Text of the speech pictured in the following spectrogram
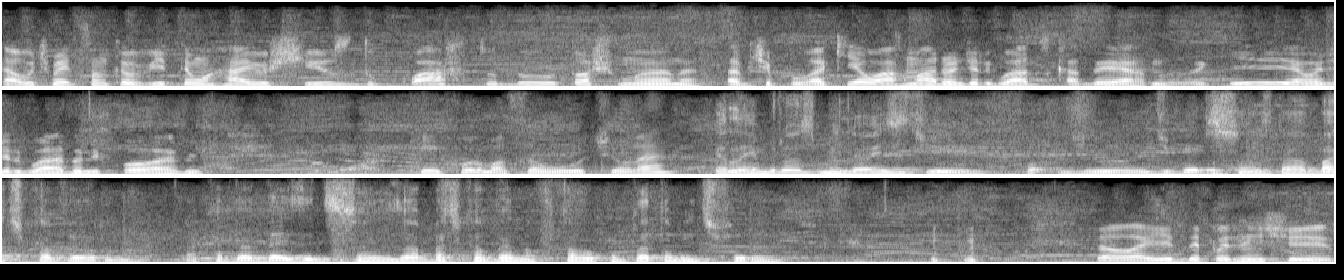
a última edição que eu vi tem um raio-x do quarto do Tocha Humana, sabe? Tipo, aqui é o armário onde ele guarda os cadernos, aqui é onde ele guarda o uniforme. Que informação útil, né? Eu lembro os milhões de, de, de versões da Batcaverna. A cada 10 edições a Batcaverna ficava completamente diferente. então, aí depois a gente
